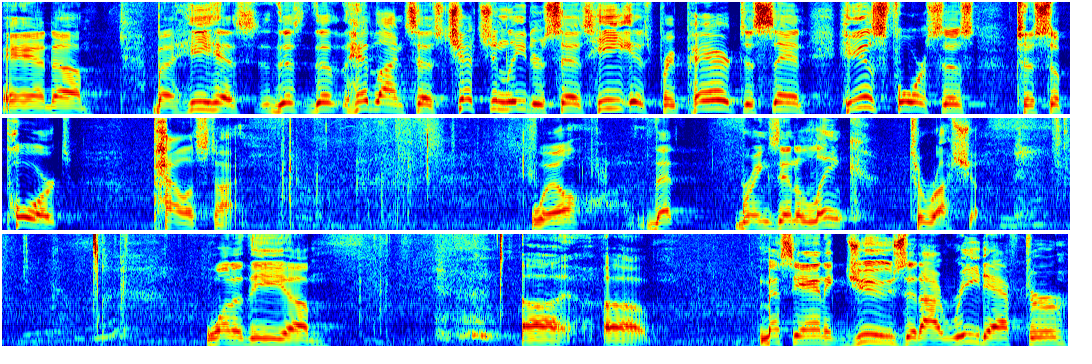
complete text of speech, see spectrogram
And um, but he has, this, the headline says Chechen leader says he is prepared to send his forces to support Palestine. Well, that brings in a link to Russia. One of the um, uh, uh, Messianic Jews that I read after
